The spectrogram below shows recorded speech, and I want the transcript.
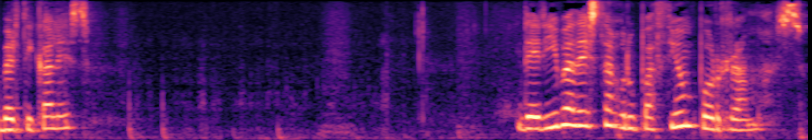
verticales. Deriva de esta agrupación por ramas.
